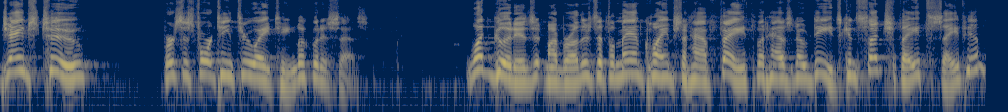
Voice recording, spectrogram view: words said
James 2, verses 14 through 18. Look what it says. What good is it, my brothers, if a man claims to have faith but has no deeds? Can such faith save him?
